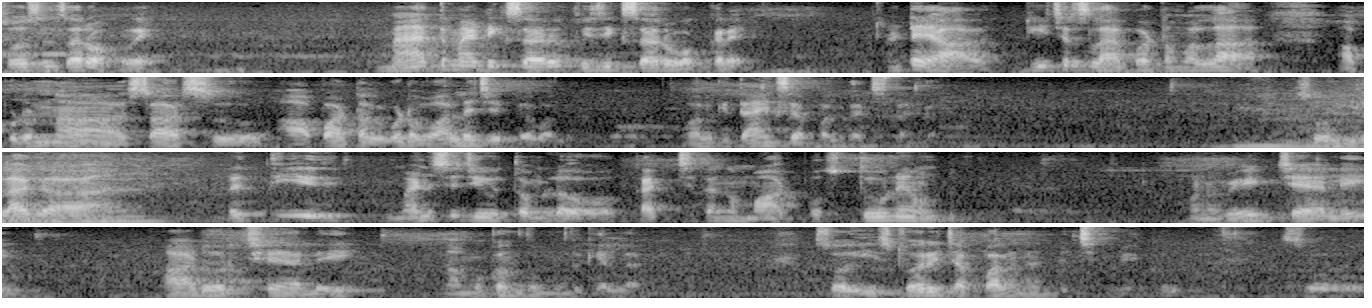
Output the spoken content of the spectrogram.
సోషల్ సారు ఒకరే మ్యాథమెటిక్స్ సారు ఫిజిక్స్ సారు ఒక్కరే. అంటే ఆ టీచర్స్ లేకపోవటం వల్ల అప్పుడున్న స్టార్స్ ఆ పాఠాలు కూడా వాళ్ళే చెప్పేవాళ్ళు. వాళ్ళకి థ్యాంక్స్ చెప్పాలి ఖచ్చితంగా. సో ఇలాగా ప్రతి మనిషి జీవితంలో ఖచ్చితంగా మార్పు వస్తూనే ఉంటుంది. మనం వెయిట్ చేయాలి హార్డ్ వర్క్ చేయాలి నమ్మకంతో ముందుకెళ్ళాలి. సో ఈ స్టోరీ చెప్పాలని అనిపించింది మీకు. సో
